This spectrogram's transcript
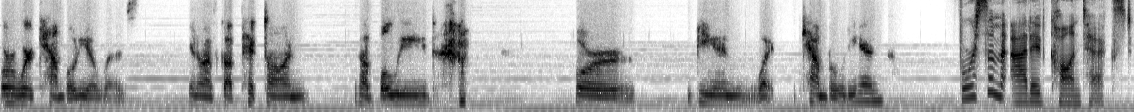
or where Cambodia was. You know, I've got picked on, got bullied for being what Cambodian. For some added context,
